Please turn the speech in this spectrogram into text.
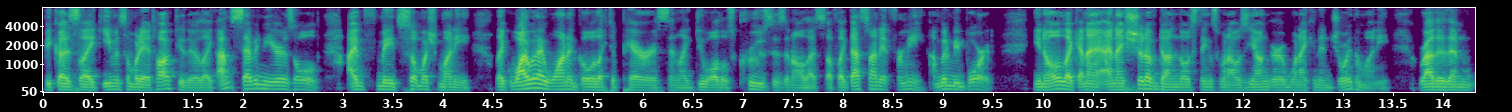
because like even somebody i talked to they're like i'm 70 years old. I've made so much money. Like why would i want to go like to paris and like do all those cruises and all that stuff? Like that's not it for me. I'm gonna be bored. You know like and i and i should have done those things when i was younger when i can enjoy the money rather than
